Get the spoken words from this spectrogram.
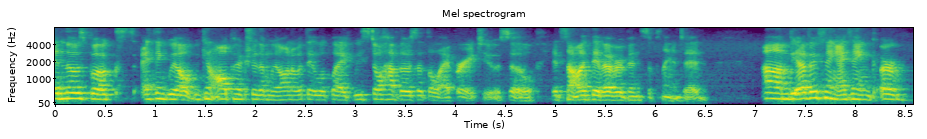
and those books, I think we all we can all picture them. We all know what they look like. We still have those at the library too, so it's not like they've ever been supplanted. Um, the other thing I think, or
